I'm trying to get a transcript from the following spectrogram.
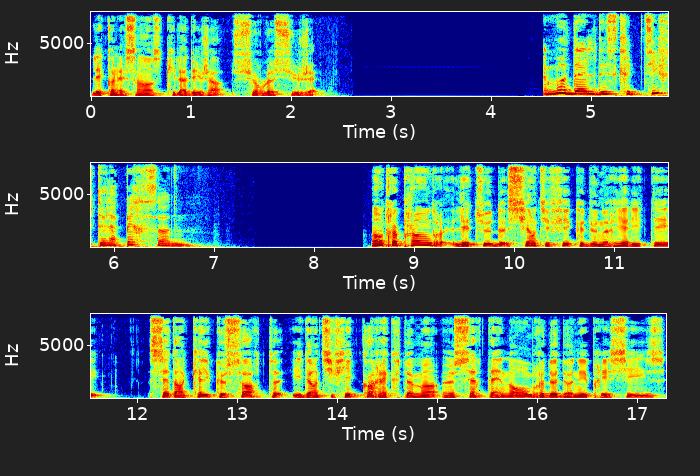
les connaissances qu'il a déjà sur le sujet. Modèle descriptif de la personne. Entreprendre l'étude scientifique d'une réalité, c'est en quelque sorte identifier correctement un certain nombre de données précises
